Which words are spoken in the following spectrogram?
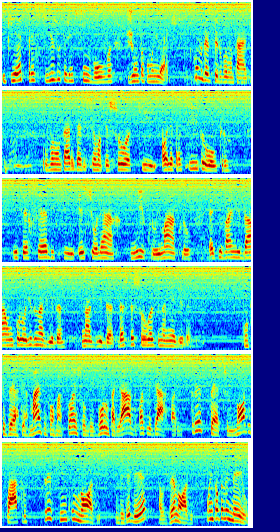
e que é preciso que a gente se envolva junto à comunidade. Como deve ser o voluntário? Voluntário deve ser uma pessoa que olha para si e para o outro e percebe que esse olhar micro e macro é que vai me dar um colorido na vida, na vida das pessoas e na minha vida. Quem quiser ter mais informações sobre o voluntariado, pode ligar para o 3794-3519. O DDD é o 19. Ou então pelo e-mail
